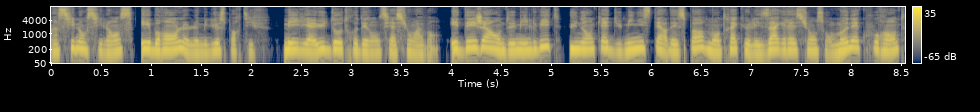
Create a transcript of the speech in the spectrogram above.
Un silence silence, ébranle le milieu sportif. Mais il y a eu d'autres dénonciations avant. Et déjà en 2008, une enquête du ministère des Sports montrait que les agressions sont monnaie courante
